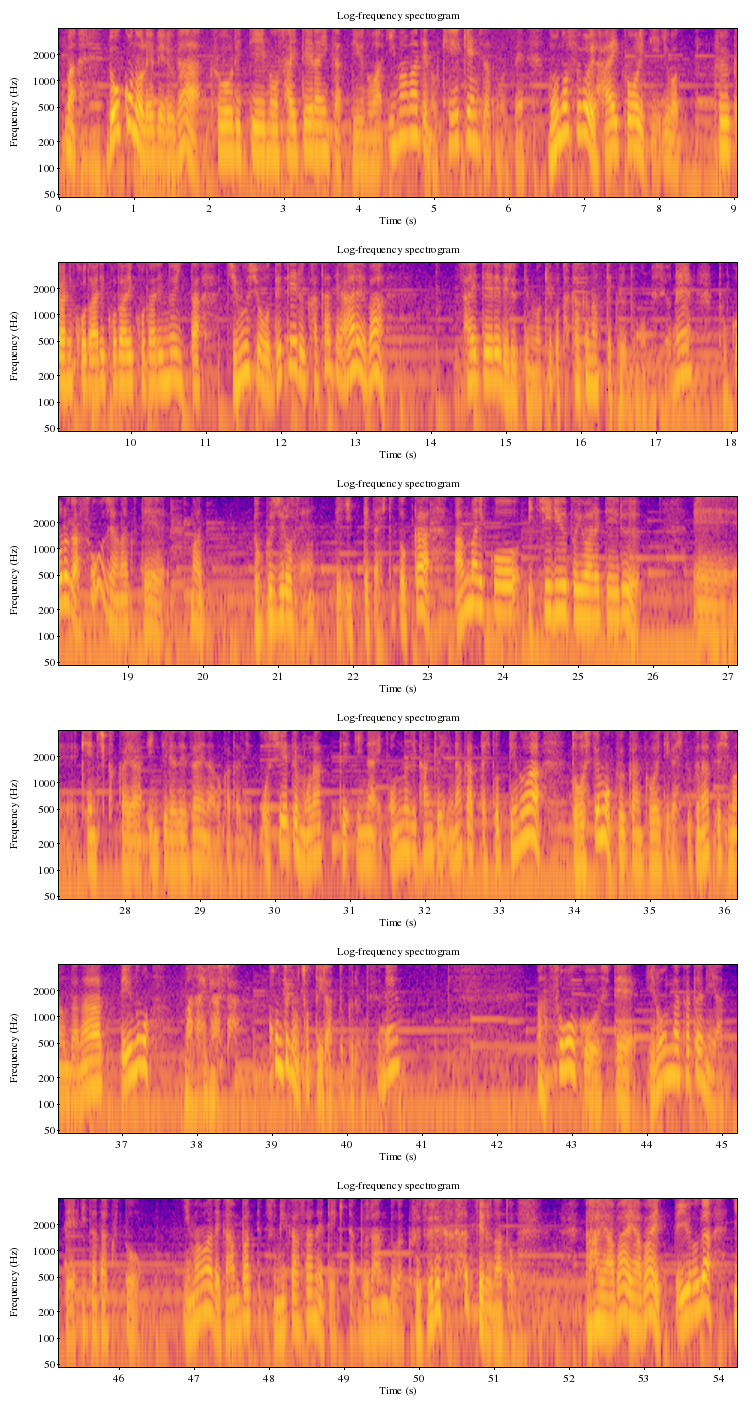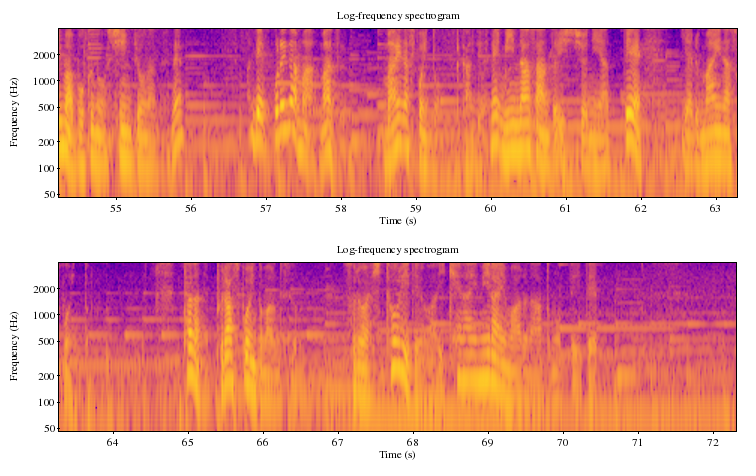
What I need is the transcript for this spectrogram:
まあ、どこのレベルがクオリティの最低ラインかっていうのは今までの経験値だと思うんですね。ものすごいハイクオリティ要は空間にこだわりこだわりこだわり抜いた事務所を出ている方であれば最低レベルっていうのは結構高くなってくると思うんですよね。ところがそうじゃなくてまあ独自路線で行ってた人とかあんまりこう一流と言われているえー、建築家やインテリアデザイナーの方に教えてもらっていない同じ環境にいなかった人っていうのはどうしても空間クオリティが低くなってしまうんだなっていうのも学びました。この時もちょっとイラッとくるんですよね。まあ、そうこうしていろんな方にやっていただくと今まで頑張って積み重ねてきたブランドが崩れかかってるなと。あやばいやばいっていうのが今僕の心境なんですね。でこれがまあまずマイナスポイントって感じですね。皆さんと一緒にやってやるマイナスポイント。ただねプラスポイントもあるんですよ。それは一人ではいけない未来もあるなと思っていて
